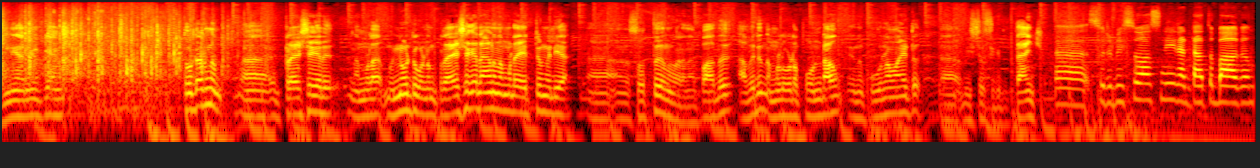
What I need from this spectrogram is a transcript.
നന്ദി അറിയിക്കുകയാണ്. തുടർന്നും പ്രേക്ഷകർ നമ്മളെ മുന്നോട്ട് പോകണം പ്രേക്ഷകരാണ് നമ്മുടെ ഏറ്റവും വലിയ സ്വത്ത് എന്ന് പറയുന്നത്. അപ്പോൾ അത് അവർ നമ്മളോടൊപ്പം ഉണ്ടാവും എന്ന് പൂർണമായിട്ട് വിശ്വസിക്കുന്നു. താങ്ക് യു. സുരഭിശ്വാസിനി രണ്ടാമത്തെ ഭാഗം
